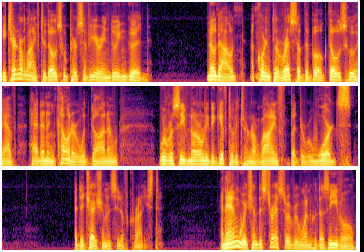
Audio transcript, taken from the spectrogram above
Eternal life to those who persevere in doing good. No doubt, according to the rest of the book, those who have had an encounter with God and will receive not only the gift of eternal life, but the rewards at the judgment seat of Christ. And anguish and distress to everyone who does evil,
